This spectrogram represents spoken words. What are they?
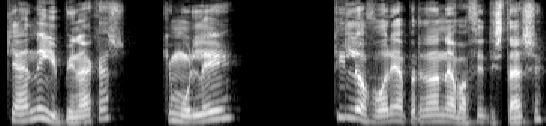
Και ανοίγει πίνακας και μου λέει τι λεωφορεία περνάνε από αυτή τη στάση;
